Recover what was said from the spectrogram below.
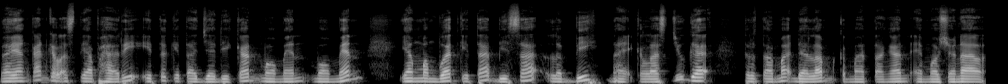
Bayangkan kalau setiap hari itu kita jadikan momen-momen yang membuat kita bisa lebih naik kelas juga terutama dalam kematangan emosional.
